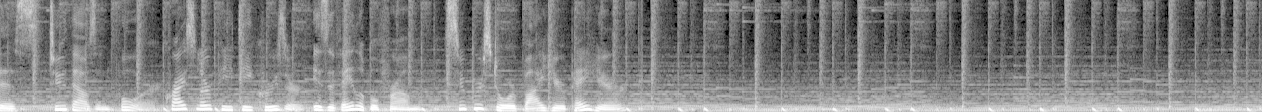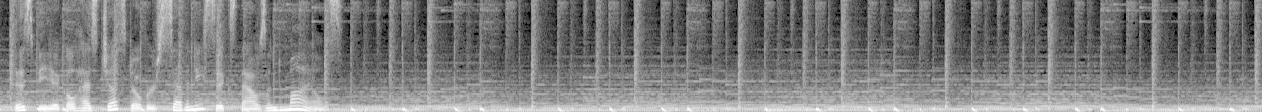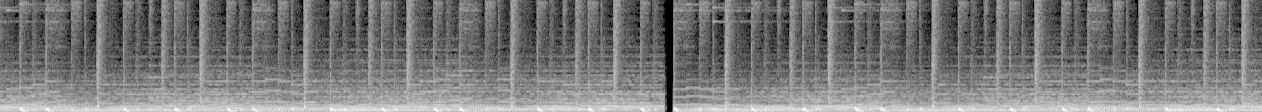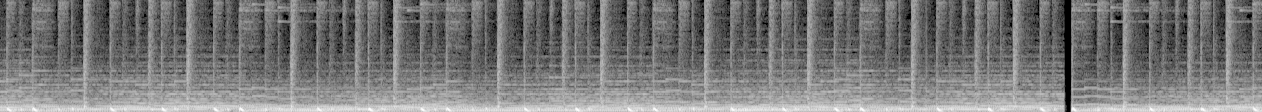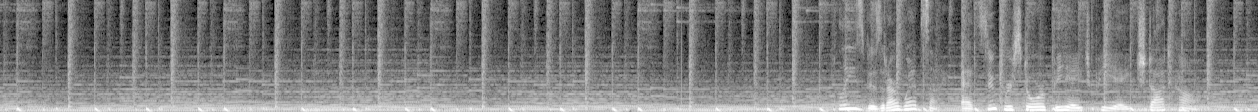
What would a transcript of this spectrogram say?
This 2004 Chrysler PT Cruiser is available from Superstore Buy Here Pay Here. This vehicle has just over 76,000 miles. Please visit our website at superstorebhph.com.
